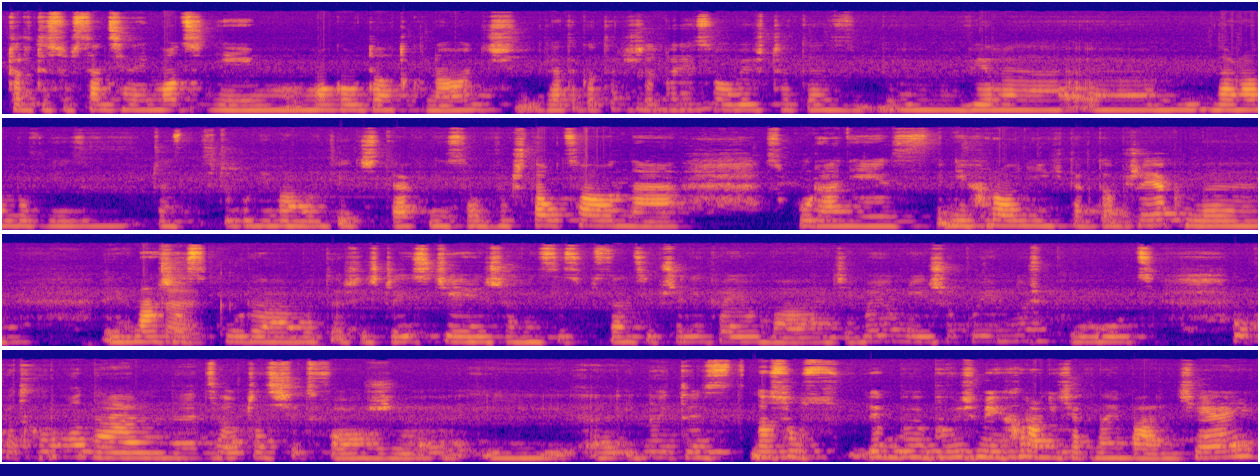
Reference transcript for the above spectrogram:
które te substancje najmocniej mogą dotknąć. Dlatego też, że to nie mhm. są jeszcze te wiele um, narządów, szczególnie małe dzieci, tak, nie są wykształcone, skóra nie, jest, nie chroni ich tak dobrze jak my nasza tak. skóra, bo też jeszcze jest cieńsza, więc te substancje przenikają bardziej, mają mniejszą pojemność płuc, układ hormonalny cały czas się tworzy i, no i to jest, no są, jakby powinniśmy je chronić jak najbardziej,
